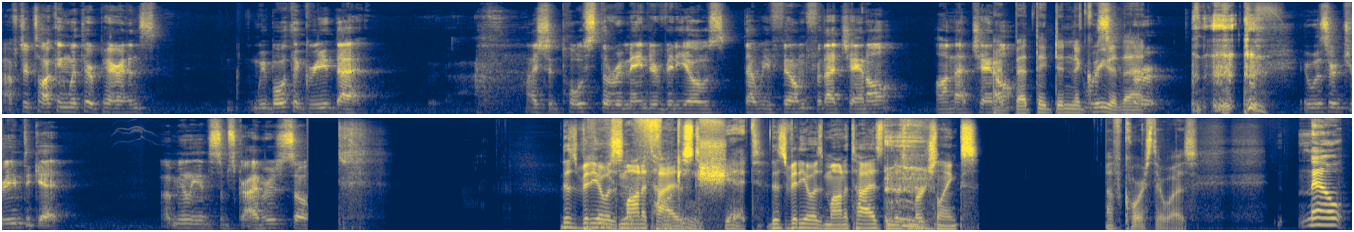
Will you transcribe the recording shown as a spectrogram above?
After talking with her parents, we both agreed that I should post the remainder videos that we filmed for that channel on that channel. I bet they didn't agree to that. her- it was her dream to get a million subscribers, so This video is Piece of fucking monetized. Shit. This video is monetized and there's merch links. Of course there was. Now,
